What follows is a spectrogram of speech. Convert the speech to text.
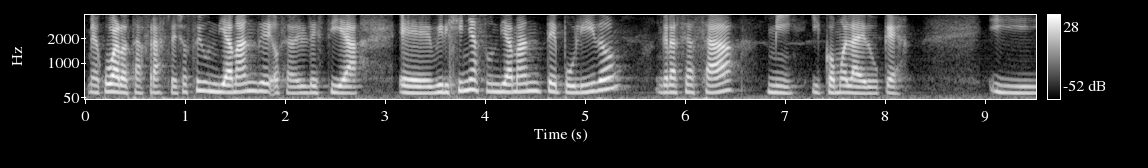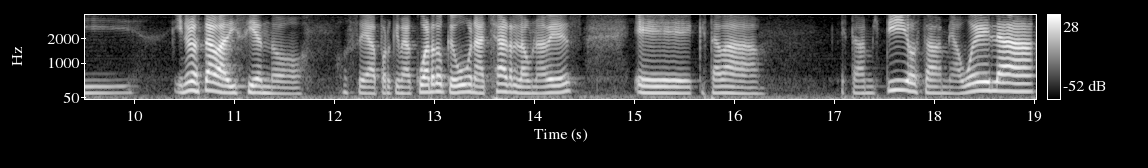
me acuerdo esta frase, yo soy un diamante, o sea, él decía, eh, Virginia es un diamante pulido gracias a mí y cómo la eduqué. Y, y no lo estaba diciendo, o sea, porque me acuerdo que hubo una charla una vez eh, que estaba, estaban mis tíos, estaba mi abuela,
